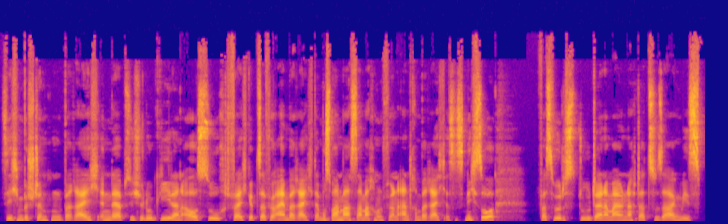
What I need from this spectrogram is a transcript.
sich einen bestimmten Bereich in der Psychologie dann aussucht. Vielleicht gibt es dafür einen Bereich, da muss man einen Master machen und für einen anderen Bereich ist es nicht so. Was würdest du deiner Meinung nach dazu sagen, wie es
